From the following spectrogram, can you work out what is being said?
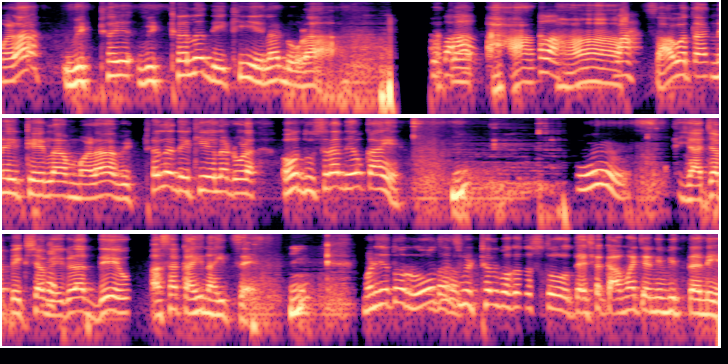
मळा विठ्ठल विठ्ठल देखी येला डोळा आता. हा. हा. सावताने केला मळा विठ्ठल देखी येला डोळा अहो दुसरा देव काय आहे. याच्यापेक्षा वेगळा देव असा काही नाहीच आहे? म्हणजे तो रोजच. विठ्ठल बघत असतो त्याच्या कामाच्या निमित्ताने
